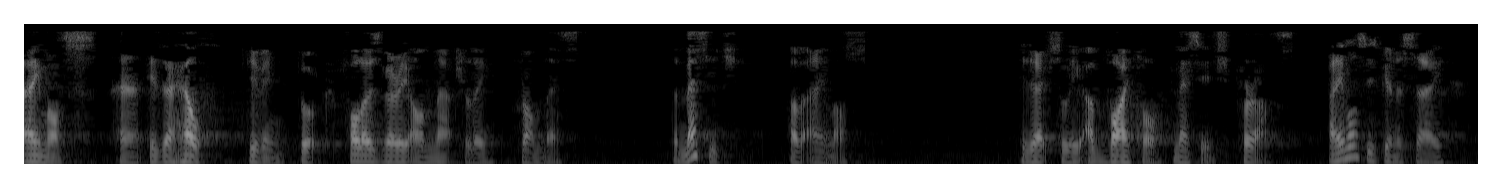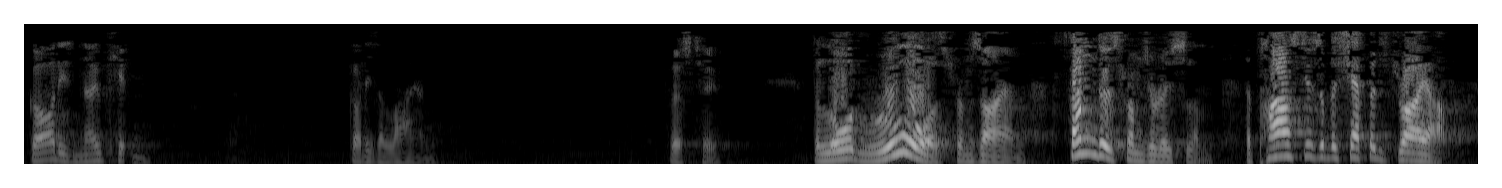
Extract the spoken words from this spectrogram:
Amos uh, is a health giving book follows very on naturally from this. The message of Amos is actually a vital message for us. Amos is going to say, God is no kitten. God is a lion. Verse 2. The Lord roars from Zion, thunders from Jerusalem. The pastures of the shepherds dry up.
